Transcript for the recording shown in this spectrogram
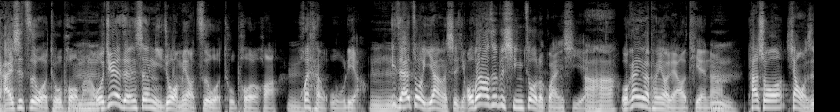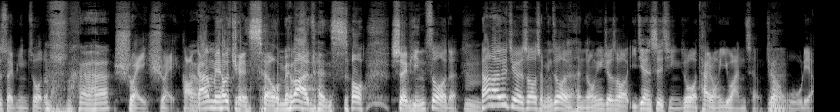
还是自我突破嘛。嗯我觉得人生你如果没有自我突破的话，嗯。会很无聊，嗯一直在做一样的事情。我不知道是不是星座的关系、耶啊哈，我跟一个朋友聊天啊，嗯。他说像我是水瓶座的嘛，水水，好，嗯。刚刚没有卷舌，我没办法忍受水瓶座的，嗯。然后他就觉得说水瓶座的人很容易，就说一件事情如果太容易完成就很无聊，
